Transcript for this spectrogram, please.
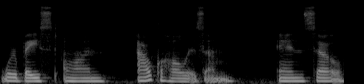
were based on alcoholism. And so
